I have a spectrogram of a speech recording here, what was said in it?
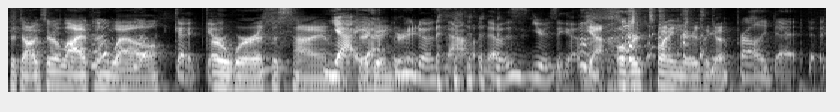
The dogs are alive and well, good. Good. or were at this time. yeah, They're yeah. doing great. Who knows now? That was years ago. Yeah, over 20 years ago. Probably dead.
